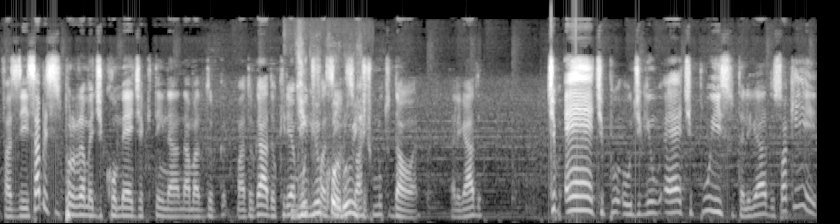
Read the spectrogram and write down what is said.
Fazer. Sabe esses programas de comédia que tem na, na madruga- madrugada? Eu queria muito Diguinho fazer isso. Coruja. Eu acho muito da hora. Tá ligado? Tipo, é, tipo, o Diguinho é tipo isso, tá ligado? Só que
